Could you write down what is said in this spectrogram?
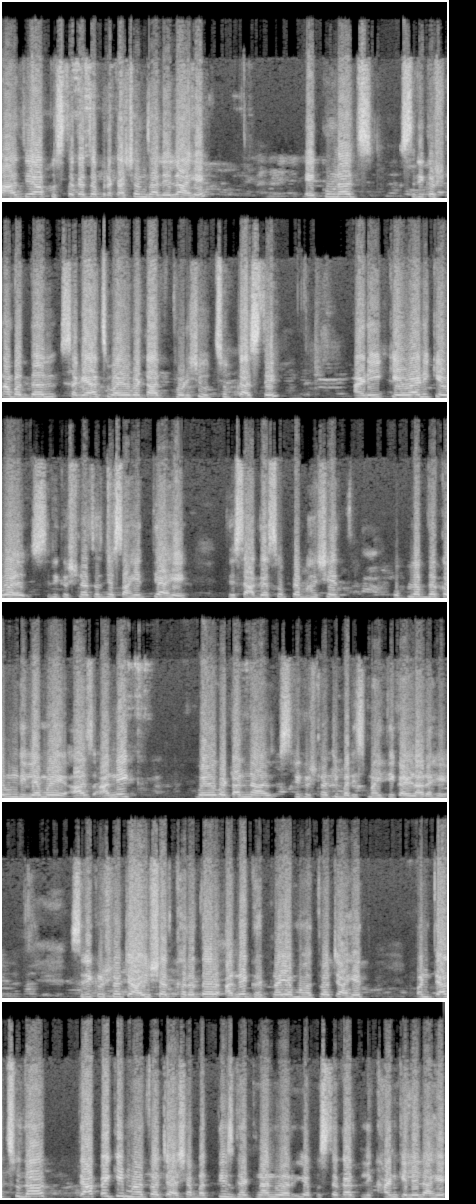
आज या पुस्तकाचं प्रकाशन झालेलं आहे. एकूणच श्रीकृष्णाबद्दल सगळ्याच वयोगटात थोडीशी उत्सुकता असते. आणि केवळ आणि केवळ श्रीकृष्णाचं जे साहित्य आहे ते साध्या सोप्या भाषेत उपलब्ध करून दिल्यामुळे आज अनेक वयोगटांना श्रीकृष्णाची बरीच माहिती कळणार आहे. श्रीकृष्णाच्या आयुष्यात खरं तर अनेक घटना या महत्त्वाच्या आहेत पण त्यात सुद्धा त्यापैकी महत्त्वाच्या अशा बत्तीस घटनांवर या पुस्तकात लिखाण केलेलं आहे.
